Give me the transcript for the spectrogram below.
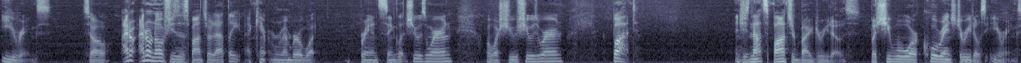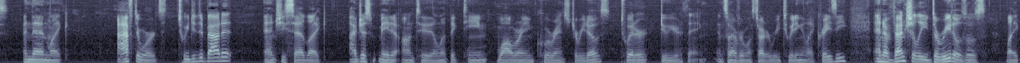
earrings. So I don't I don't know if she's a sponsored athlete. I can't remember what brand singlet she was wearing or what shoes she was wearing, but and she's not sponsored by Doritos, but she wore Cool Ranch Doritos earrings. And then like afterwards tweeted about it and she said like I just made it onto the Olympic team while wearing Cool Ranch Doritos. Twitter, do your thing. And so everyone started retweeting it like crazy. And eventually Doritos was like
